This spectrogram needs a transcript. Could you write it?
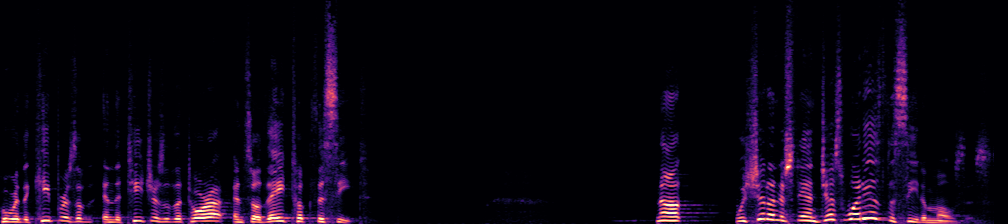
who were the keepers of, and the teachers of the Torah, and so they took the seat. Now, we should understand just what is the seat of Moses.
